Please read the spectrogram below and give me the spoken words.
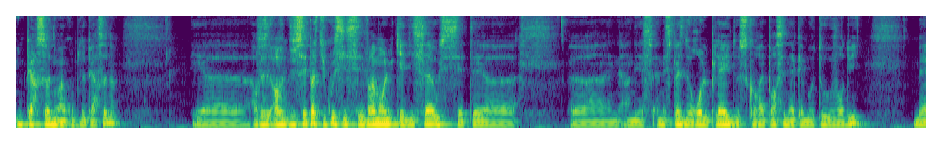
une personne ou un groupe de personnes. Et alors, je, ne sais pas du coup si c'est vraiment lui qui a dit ça ou si c'était un, espèce de roleplay de ce qu'aurait pensé Nakamoto aujourd'hui. Mais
